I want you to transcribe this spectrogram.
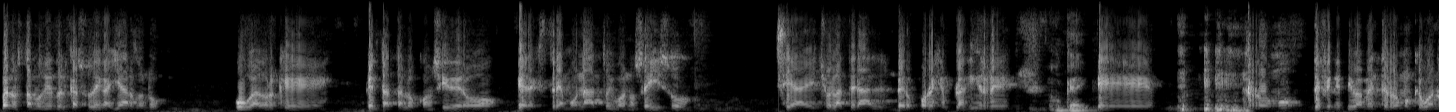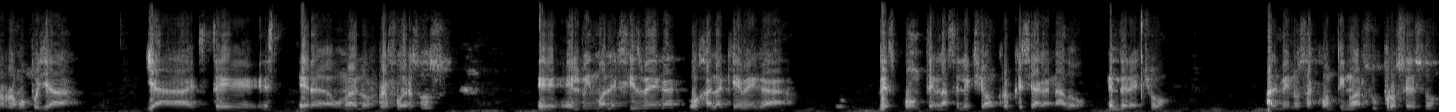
Bueno, estamos viendo el caso de Gallardo, ¿no? Jugador que el Tata lo consideró, era extremo nato y bueno, se hizo, se ha hecho lateral, pero por ejemplo Aguirre, eh, Romo, definitivamente Romo, que bueno, Romo pues ya ya este, era uno de los refuerzos. Eh, el mismo Alexis Vega, ojalá que Vega despunte en la selección, creo que se ha ganado el derecho al menos a continuar su proceso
